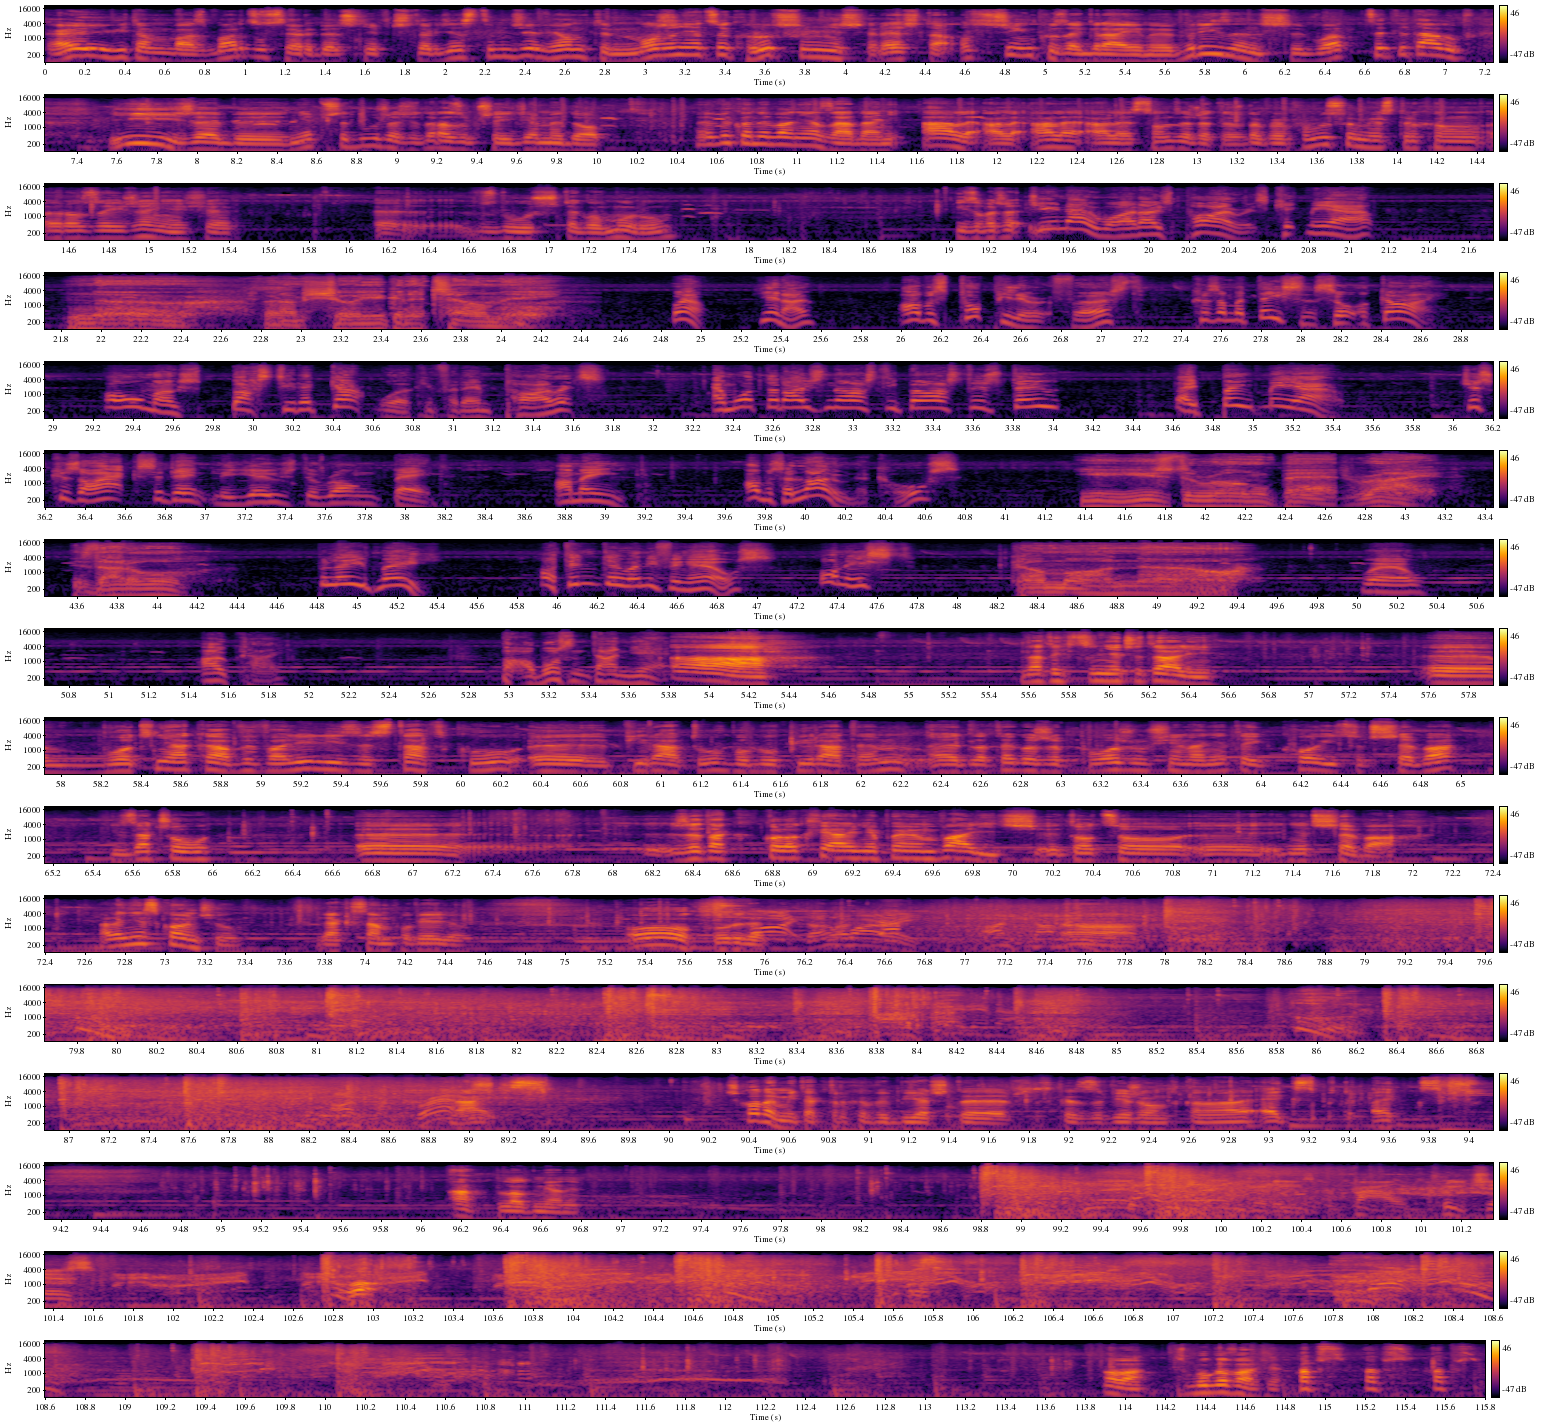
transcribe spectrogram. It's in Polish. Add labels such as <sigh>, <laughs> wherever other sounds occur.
Hej, witam was bardzo serdecznie w 49, może nieco krótszym niż reszta odcinku zagrajmy w Risen 3 Władcy Tytanów i żeby nie przedłużać od razu przejdziemy do wykonywania zadań, ale, ale, ale, ale sądzę, że też dobrym pomysłem jest trochę rozejrzenie się e, wzdłuż tego muru i zobaczę... Do you know why those pirates kicked me out? No, but I'm sure you're gonna tell me. Well, you know, I was popular at first because I'm a decent sort of guy. I almost busted a gut working for them pirates. And what do those nasty bastards do? They boot me out just because I accidentally used the wrong bed. I mean, I was alone, of course. You used the wrong bed, right? Is that all? Believe me, I didn't do anything else. Honest. Come on now. Well, okay. But I wasn't done yet. Ah. dla tych co nie czytali. E, Błotniaka wywalili ze statku e, piratów, bo był piratem, e, dlatego że położył się na nie tej koi co trzeba i zaczął, że tak kolokwialnie powiem, walić to co nie trzeba. Ale nie skończył, jak sam powiedział. O kurde. A, nice. Szkoda mi tak trochę wybijać te wszystkie zwierzątka, no ale exp to exp. A, dla odmiany. O! Oła, się. Hops, hops, hops.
